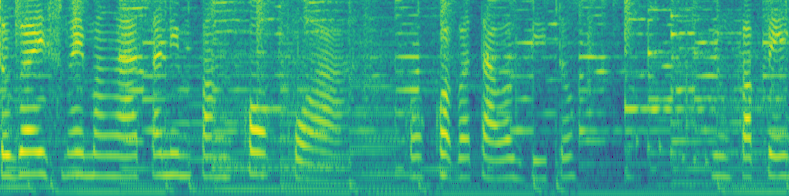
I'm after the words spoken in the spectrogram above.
Ito guys, may mga tanim pang kokwa. Kokwa ba tawag dito? Yung kape.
